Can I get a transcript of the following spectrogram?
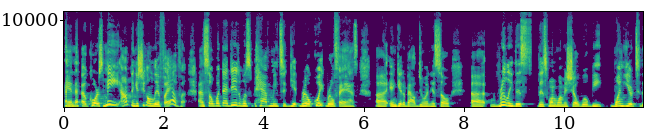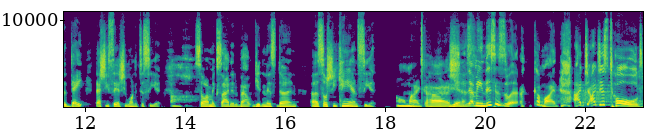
and of course, me, I'm thinking she's going to live forever. And so what that did was have me to get real quick, real fast, uh, and get about doing this. So, uh, really this, this one woman show will be one year to the date that she said she wanted to see it. Oh, So I'm excited about getting this done, uh, so she can see it. Oh my gosh. Yes. I mean, this is, come on. I, I just told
